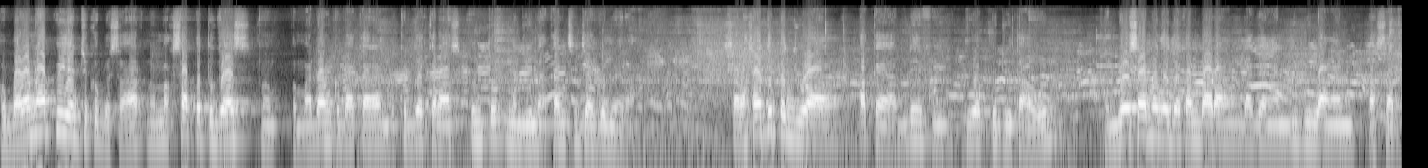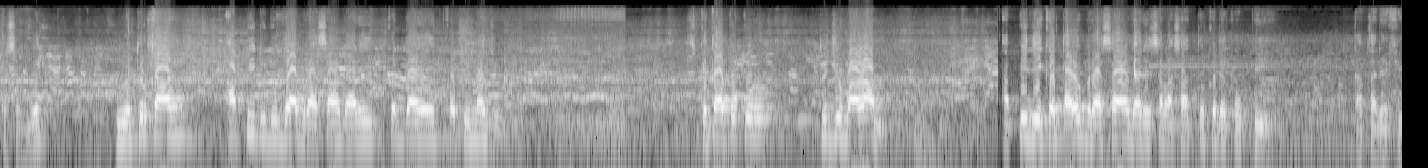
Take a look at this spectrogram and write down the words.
Kobaran api yang cukup besar memaksa petugas pemadam kebakaran bekerja keras untuk menjinakkan si jago merah. Salah satu penjual pakaian Devi, 27 tahun, yang biasa menjajakan barang dagangan di bilangan pasar tersebut, menuturkan api diduga berasal dari kedai kopi maju. Sekitar pukul 7 malam, api diketahui berasal dari salah satu kedai kopi, kata Devi.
